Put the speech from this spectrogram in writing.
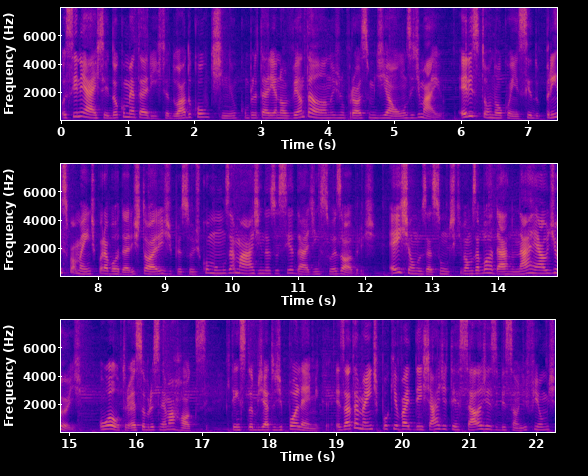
O cineasta e documentarista Eduardo Coutinho completaria 90 anos no próximo dia 11 de maio. Ele se tornou conhecido principalmente por abordar histórias de pessoas comuns à margem da sociedade em suas obras. Este é um dos assuntos que vamos abordar no Na Real de hoje. O outro é sobre o cinema Roxy, tem sido objeto de polêmica, exatamente porque vai deixar de ter salas de exibição de filmes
